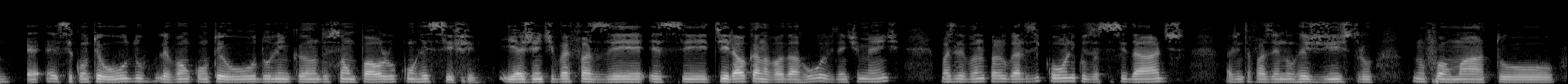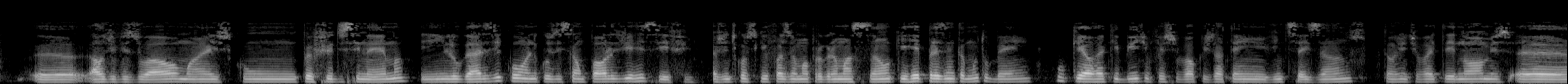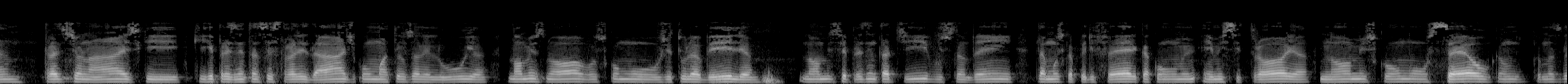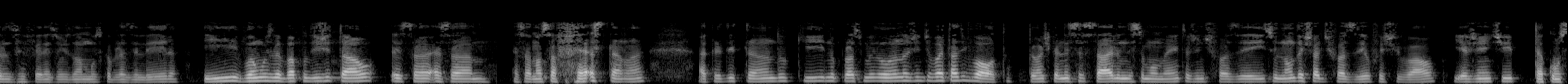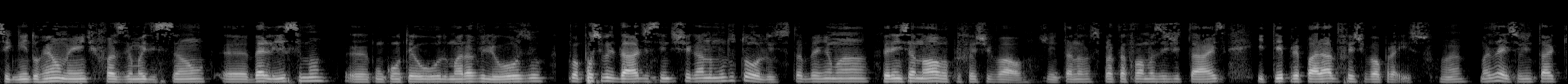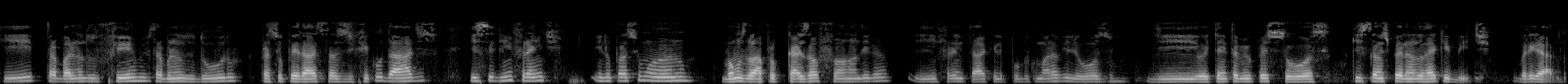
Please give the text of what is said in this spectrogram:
esse conteúdo, levar um conteúdo linkando São Paulo com Recife. E a gente vai fazer esse, tirar o carnaval da rua, evidentemente, mas levando para lugares icônicos dessas cidades. A gente está fazendo um registro no formato uh, audiovisual, mas com perfil de cinema, em lugares icônicos de São Paulo e de Recife. A gente conseguiu fazer uma programação que representa muito bem o que é o Hack Beat, um festival que já tem 26 anos. Então a gente vai ter nomes é, tradicionais que, que representam a ancestralidade, como Mateus Aleluia, nomes novos como Getúlio Abelha, nomes representativos também da música periférica, como MC Troia, nomes como Céu, que é, uma das grandes referências da música brasileira. E vamos levar para o digital essa, essa, essa nossa festa, né? Acreditando que no próximo ano a gente vai estar de volta. Então acho que é necessário nesse momento a gente fazer isso e não deixar de fazer o festival e a gente está conseguindo realmente fazer uma edição é, belíssima, é, com conteúdo maravilhoso, com a possibilidade sim de chegar no mundo todo. Isso também é uma experiência nova para o festival. A gente está nas plataformas digitais e ter preparado o festival para isso. Né? Mas é isso, a gente está aqui trabalhando firme, trabalhando duro para superar essas dificuldades e seguir em frente. E no próximo ano, vamos lá para o Cais Alfândega e enfrentar aquele público maravilhoso de 80 mil pessoas que estão esperando o Hack Beat. Obrigado.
